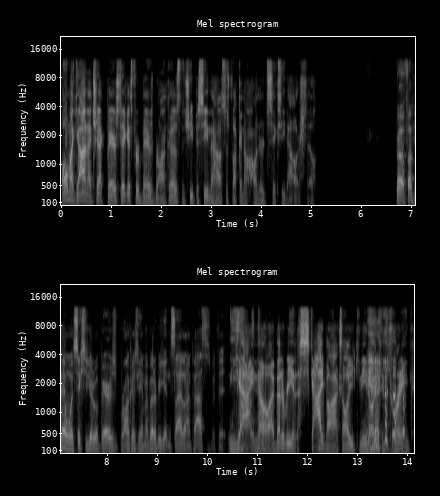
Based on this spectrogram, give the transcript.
Oh my god! I checked Bears tickets for Bears Broncos. The cheapest seat in the house is fucking one hundred sixty dollars still. Bro, if I'm paying 160 to go to a Bears Broncos game, I better be getting sideline passes with it. Yeah, I know. I better be in a skybox. All you can eat, all you can drink.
